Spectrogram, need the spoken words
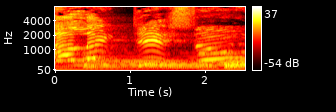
I like this song.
